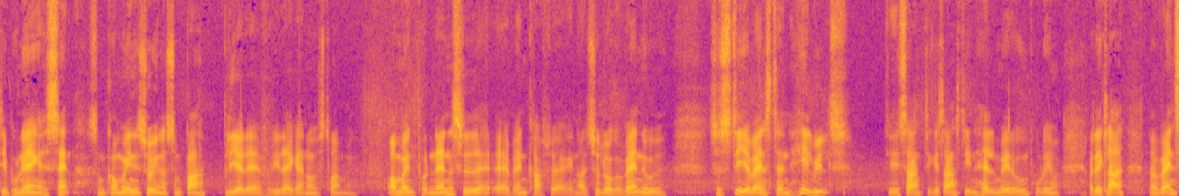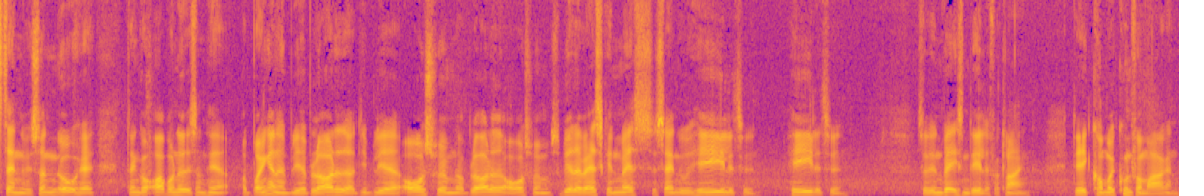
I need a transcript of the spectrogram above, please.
deponering af sand, som kommer ind i søen, og som bare bliver der, fordi der ikke er noget strøm. Ikke? Omvendt på den anden side af vandkraftværket, når de så lukker vand ud, så stiger vandstanden helt vildt. Det, er sagt, det kan sagtens stige en halv meter uden problemer. Og det er klart, når vandstanden ved sådan en å her, den går op og ned sådan her, og bringerne bliver blottet, og de bliver oversvømmet og blottet og oversvømmet, så bliver der vasket en masse sand ud hele tiden. Hele tiden. Så det er en væsentlig del af forklaringen. Det kommer ikke kun fra markerne.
